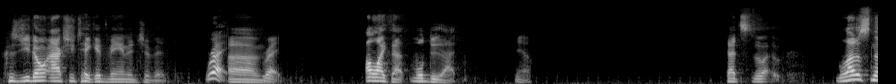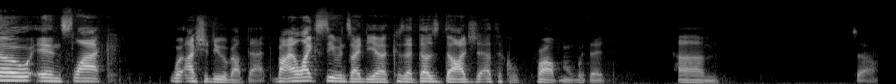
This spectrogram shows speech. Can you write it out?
because you don't actually take advantage of it. right, Um, right. I like that. We'll do that. Yeah. That's the. Let us know in Slack what I should do about that. But I like Steven's idea because that does dodge the ethical problem with it. Um. So,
